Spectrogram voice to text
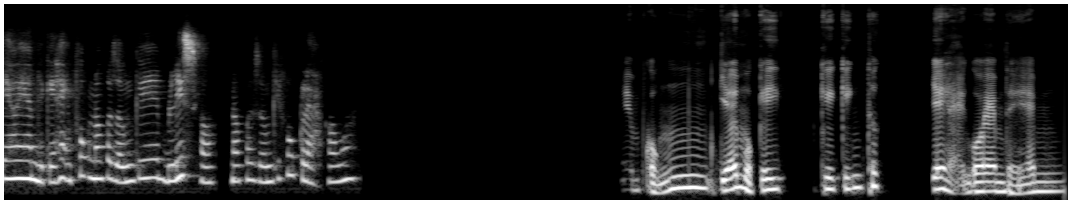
Theo em thì cái hạnh phúc nó có giống cái bliss không? Nó có giống cái phúc lạc không á? Em cũng với một cái cái kiến thức giới hạn của em thì em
